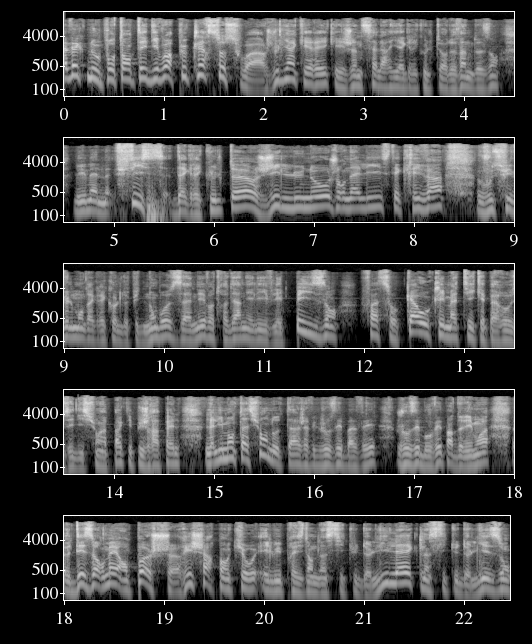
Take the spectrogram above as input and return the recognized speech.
Avec nous pour tenter d'y voir plus clair ce soir, Julien Quéré, qui est jeune salarié agriculteur de 22 ans, lui-même fils d'agriculteur, Gilles Luneau, journaliste, écrivain. Vous suivez le monde agricole depuis de nombreuses années. Votre dernier livre, Les paysans face au chaos climatique, est paru aux éditions Impact. Et puis je rappelle, l'alimentation en otage avec José Bavet, José Beauvais, pardonnez-moi, euh, désormais en poche. Richard Panquio est lui président de l'Institut de l'ILEC, l'Institut de liaison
